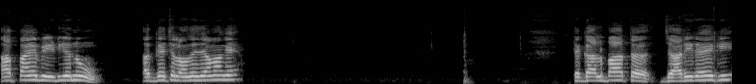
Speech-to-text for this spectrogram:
ਆਪਾਂ ਇਹ ਵੀਡੀਓ ਨੂੰ ਅੱਗੇ ਚਲਾਉਂਦੇ ਜਾਵਾਂਗੇ। ਤੇ ਗੱਲਬਾਤ ਜਾਰੀ ਰਹੇਗੀ।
